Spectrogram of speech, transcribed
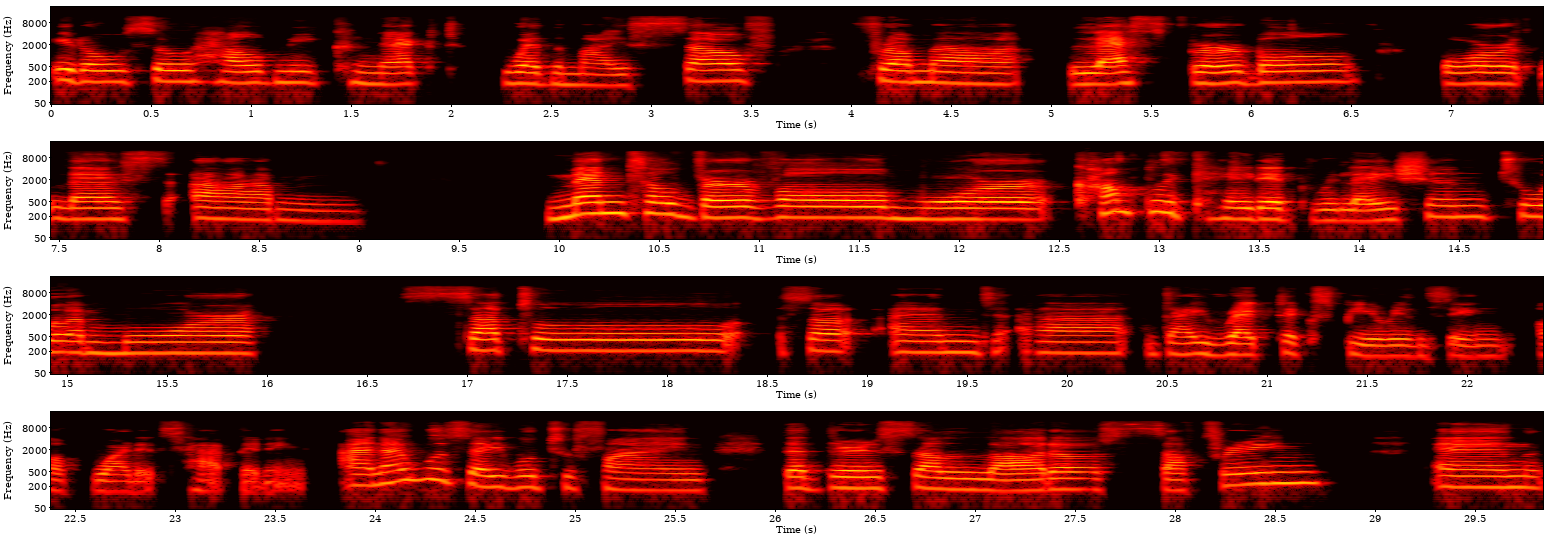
It also helped me connect with myself from a less verbal or less um, mental, verbal, more complicated relation to a more subtle so and uh, direct experiencing of what is happening. And i was able to find that there's a lot of suffering and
